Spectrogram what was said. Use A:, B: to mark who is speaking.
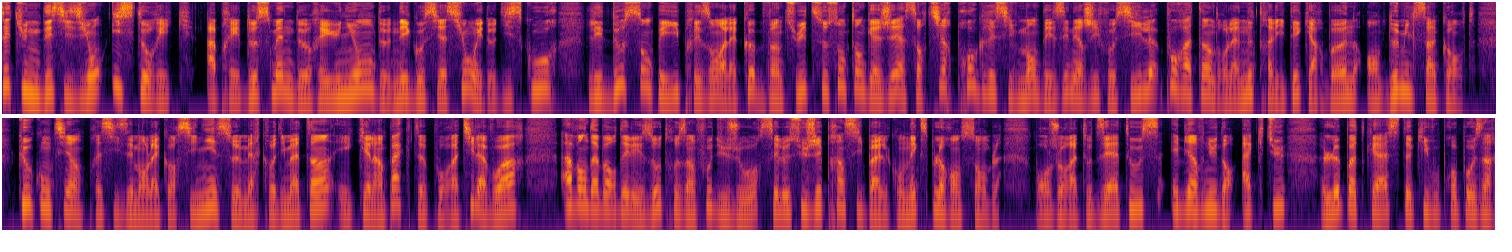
A: C'est une décision historique. Après deux semaines de réunions, de négociations et de discours, les 200 pays présents à la COP28 se sont engagés à sortir progressivement des énergies fossiles pour atteindre la neutralité carbone en 2050. Que contient précisément l'accord signé ce mercredi matin et quel impact pourra-t-il avoir? Avant d'aborder les autres infos du jour, c'est le sujet principal qu'on explore ensemble. Bonjour à toutes et à tous et bienvenue dans Actu, le podcast qui vous propose un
